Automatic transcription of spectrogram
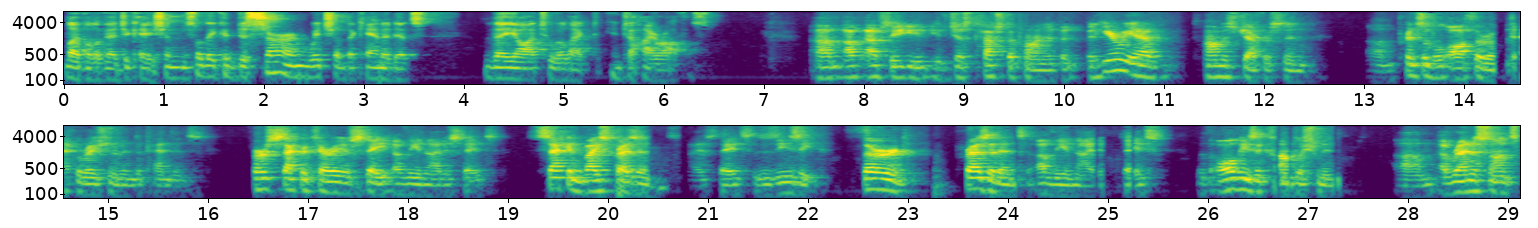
level of education so they could discern which of the candidates they ought to elect into higher office. Um, obviously, you, have just touched upon it, but but here we have Thomas Jefferson, um, principal author of the Declaration of Independence, first Secretary of State of the United States, second Vice President of the United States. This is easy. Third President of the United States, with all these accomplishments, um, a Renaissance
